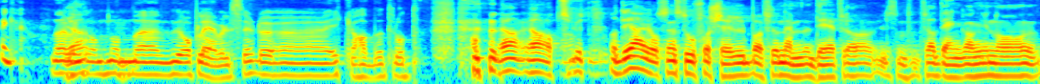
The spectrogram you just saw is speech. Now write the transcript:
tenker jeg. Det er ja. noen, noen uh, opplevelser du uh, ikke hadde trodd. ja, ja, absolutt. Og det er jo også en stor forskjell, bare for å nevne det fra, liksom, fra den gangen og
